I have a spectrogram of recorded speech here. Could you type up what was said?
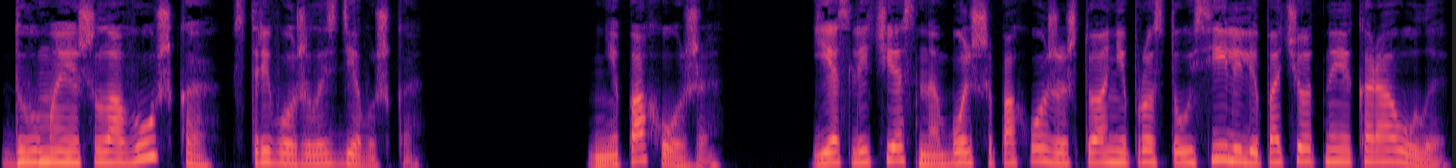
«Думаешь, ловушка?» — встревожилась девушка. «Не похоже. Если честно, больше похоже, что они просто усилили почетные караулы.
